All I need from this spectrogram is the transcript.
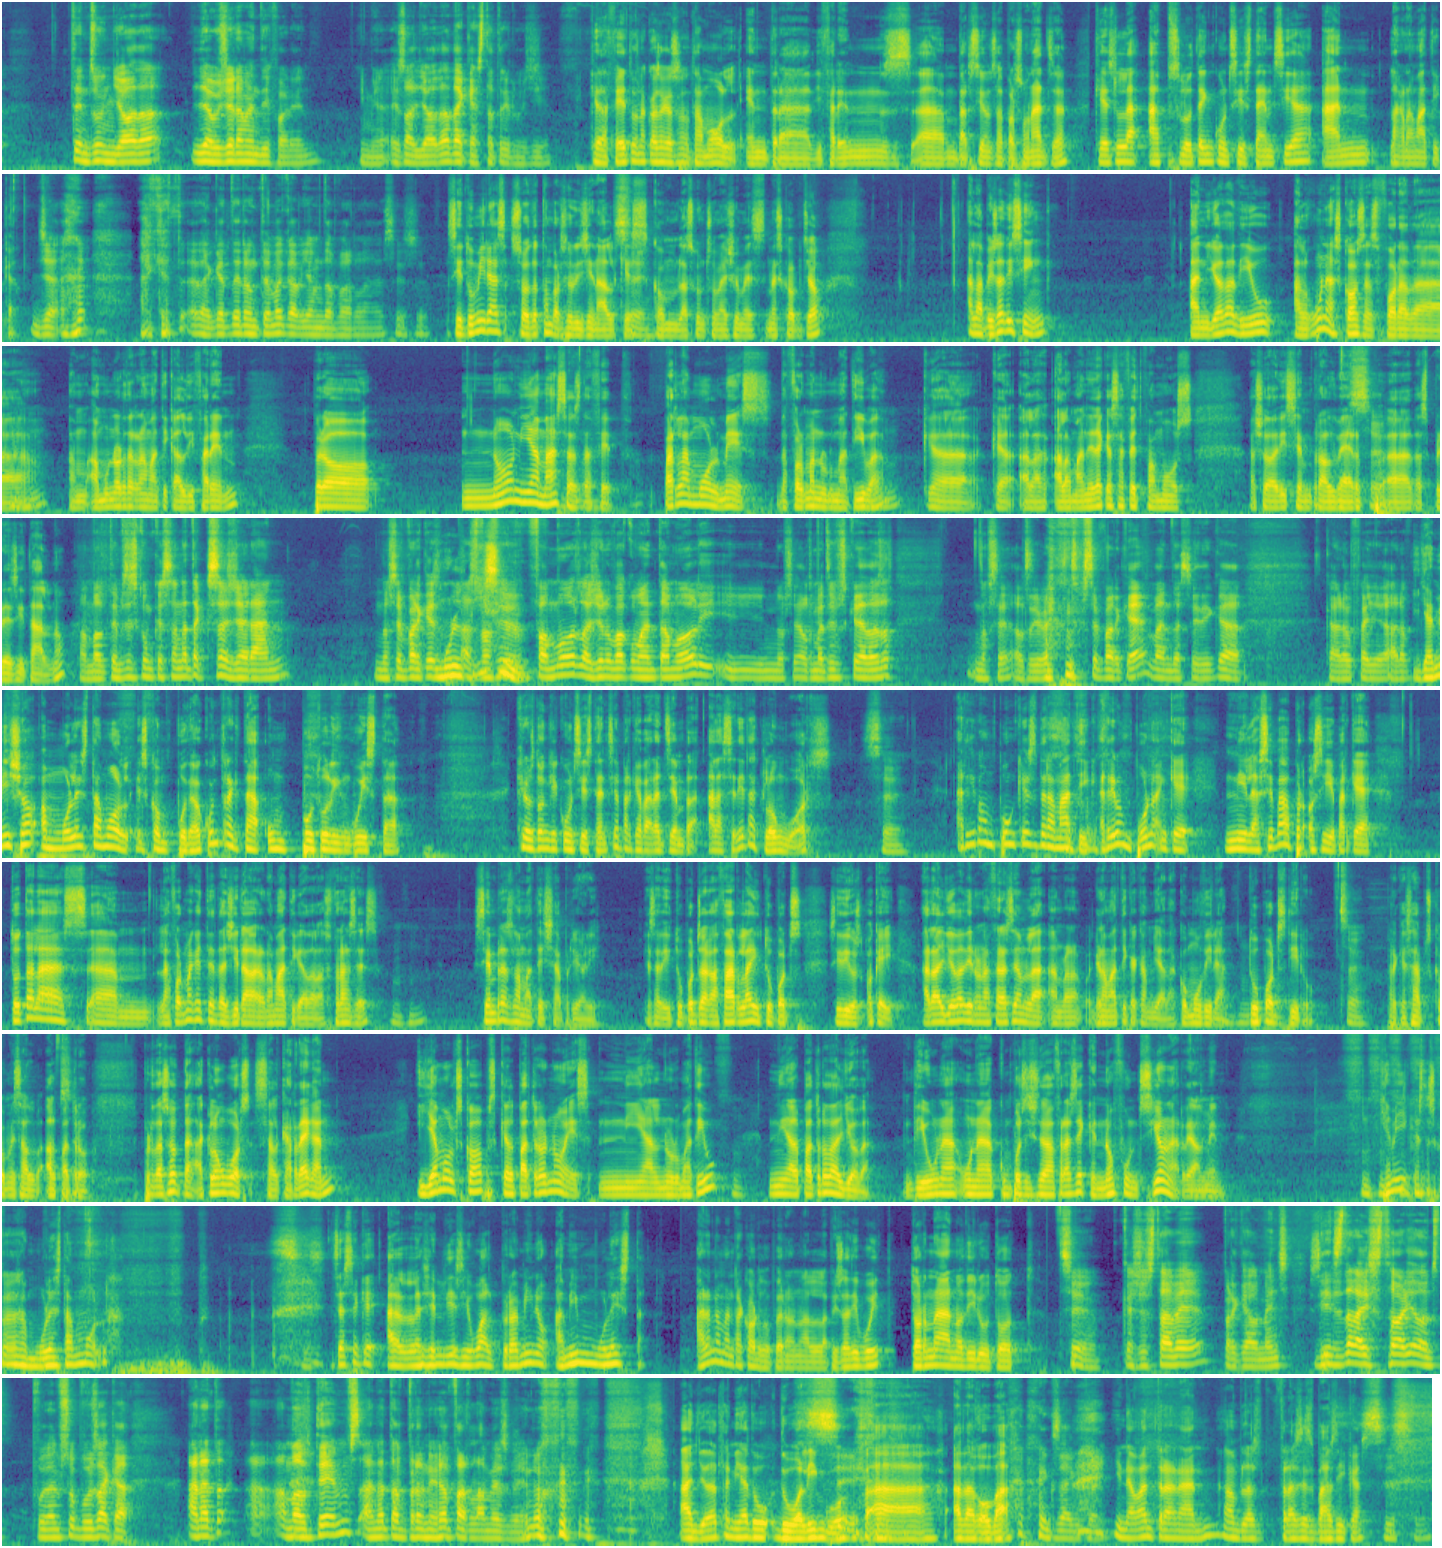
tens un Yoda lleugerament diferent. I mira, és el Yoda d'aquesta trilogia. Que de fet una cosa que es nota molt entre diferents eh, versions del personatge, que és la absoluta inconsistència en la gramàtica. Ja, aquest, aquest era un tema que havíem de parlar, sí, sí. Si tu mires, sobretot en versió original, que Sí. és com les consumeixo més, més cop jo, a l'episodi 5, en Yoda diu algunes coses fora de... Mhm. amb, amb un ordre gramatical diferent, però no n'hi ha masses, de fet. Parla molt més de forma normativa Mhm. que, que a, la, a la manera que s'ha fet famós això de dir sempre el verb Sí. eh, després i tal, no? Amb el temps és com que s'ha anat exagerant, no sé per què es, es va fer Moltíssim. famós, la gent ho va comentar molt i, i no sé, els mateixos creadors, no sé, els, no sé per què, van decidir que, que ara ho feia... Ara... I a mi això em molesta molt. És com, podeu contractar un puto lingüista que us doni consistència? Perquè, per exemple, a la sèrie de Clone Wars Sí, arriba un punt que és dramàtic. Arriba un punt en què ni la seva... O sigui, perquè Tota les, um, la forma que té de girar la gramàtica de les frases sempre és la mateixa a priori. És a dir, tu pots agafar-la i tu pots... Si dius, ok, ara el Yoda dirà una frase amb la, amb la gramàtica canviada, com ho dirà? Tu pots dir-ho, Sí. perquè saps com és el, el patró. Però de sobte, a Clone Wars se'l carreguen i hi ha molts cops que el patró no és ni el normatiu ni el patró del Yoda. Diu una, una composició de frase que no funciona realment. I a mi aquestes coses em molesten molt. Ja sé que a la gent li és igual, però a mi no, a mi em molesta. Ara no me'n recordo, però en l'episodi 8 torna a no dir-ho tot. Sí, que això està bé, perquè almenys dins de la història doncs, podem suposar que ha anat, amb el temps ha anat aprenent a parlar més bé, no? En Yoda tenia du Duolingo Sí. a, a Dagobah Exacte. i anava entrenant amb les frases bàsiques. Sí, sí.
